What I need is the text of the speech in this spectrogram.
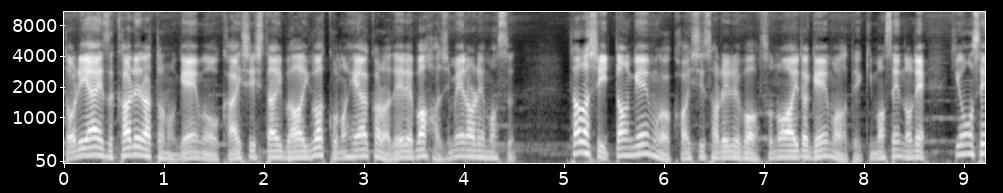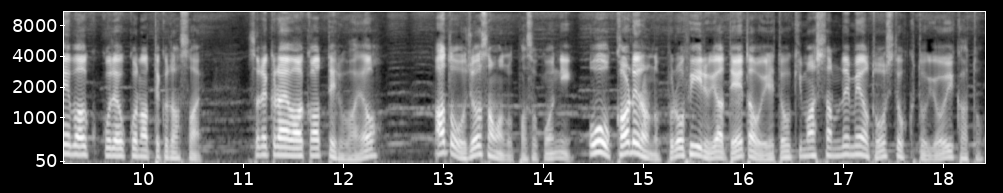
とりあえず彼らとのゲームを開始したい場合はこの部屋から出れば始められます。ただし一旦ゲームが開始されればその間ゲームはできませんので基本セーブはここで行ってください。それくらいわかってるわよ。あとお嬢様のパソコンに、おお、彼らのプロフィールやデータを入れておきましたので目を通しておくと良いかと。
